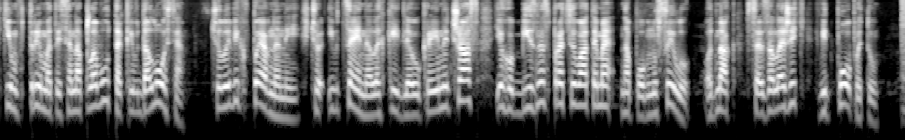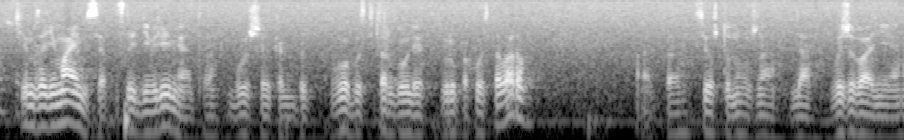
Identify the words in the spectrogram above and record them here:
Втім, втриматися на плаву таки вдалося. Чоловік впевнений, що і в цей нелегкий для України час його бізнес працюватиме на повну силу. Однак все залежить від попиту. Чем занимаемся в это больше как бы в области торговли группа хозтоваров. Это все, что нужно для выживания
